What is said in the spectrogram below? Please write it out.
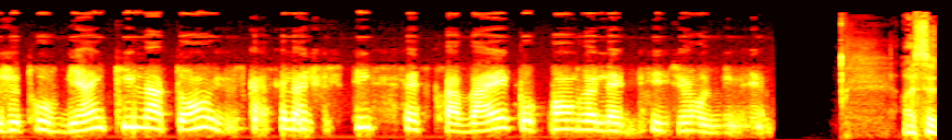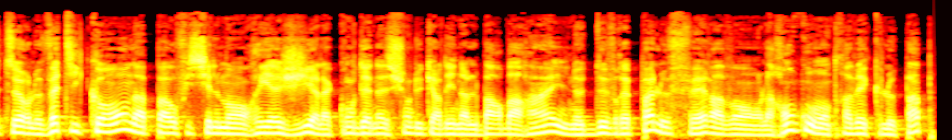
je trouve bien qu'il attend jusqu'à que la justice fasse travail pour prendre la décision lui-même. À cette heure, le Vatican n'a pas officiellement réagi à la condamnation du cardinal Barbarin. Il ne devrait pas le faire avant la rencontre avec le pape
